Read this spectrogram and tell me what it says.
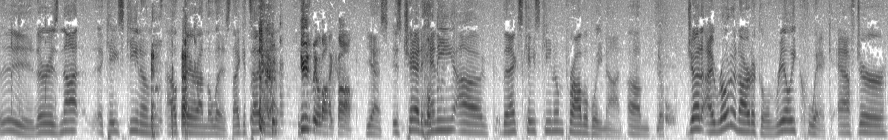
eh, there is not a case keenum out there on the list i can tell you that Excuse me while I cough. yes is Chad Henne uh, the next case keenum probably not um, No. Judd, I wrote an article really quick after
